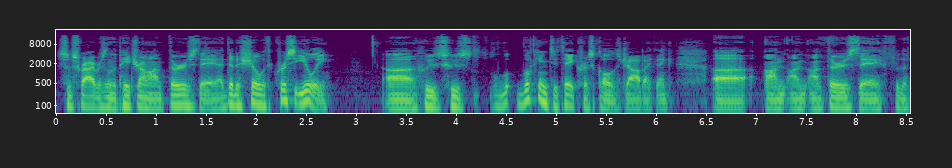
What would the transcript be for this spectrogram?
subscribers on the Patreon on Thursday. I did a show with Chris Ely, uh, who's who's l- looking to take Chris Gullo's job, I think, uh, on, on on Thursday for the,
